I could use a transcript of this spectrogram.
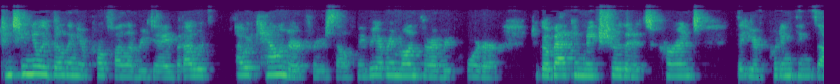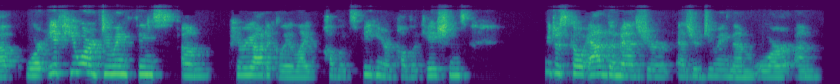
continually building your profile every day, but I would I would calendar it for yourself, maybe every month or every quarter, to go back and make sure that it's current, that you're putting things up, or if you are doing things um, periodically, like public speaking or publications, you just go add them as you're as you're doing them, or um,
